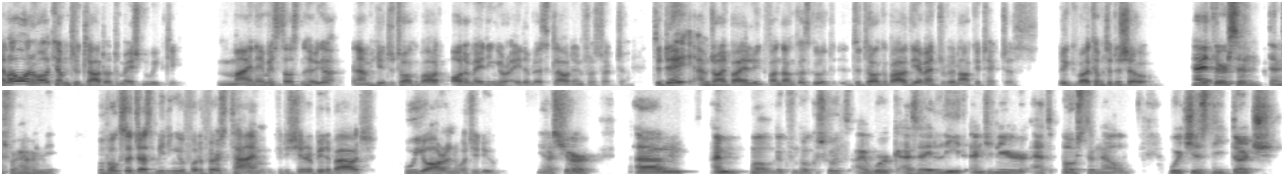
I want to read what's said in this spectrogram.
Hello and welcome to Cloud Automation Weekly. My name is Thorsten Höger, and I'm here to talk about automating your AWS cloud infrastructure. Today, I'm joined by Luc van Donkersgoed to talk about the event-driven architectures. Luc, welcome to the show. Hi, Thorsten. Thanks for having me. For folks that are just meeting you for the first time, could you share a bit about who you are and what you do? Yeah, sure. Um, I'm, well, Luc van Donkersgoed. I work as a lead engineer at PostNL, which is the Dutch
